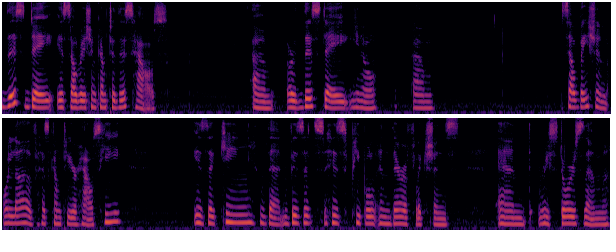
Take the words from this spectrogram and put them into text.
this day is salvation come to this house. Um, or this day, you know, um, salvation or love has come to your house. He is a king that visits his people in their afflictions and restores them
